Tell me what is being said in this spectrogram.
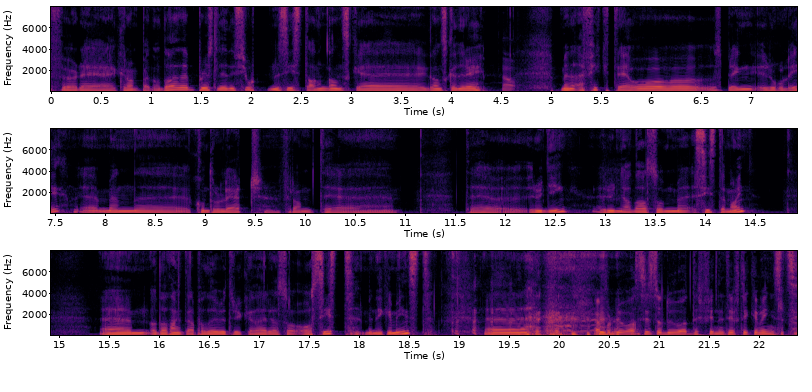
før det er krampen. Og da er det plutselig de 14 siste ganske, ganske drøy. Ja. Men jeg fikk til å springe rolig, eh, men eh, kontrollert fram til, til runding. Runda da som sistemann. Um, og da tenkte jeg på det uttrykket der, altså, og sist, men ikke minst. Uh, ja, For du var sist, og du var definitivt ikke minst.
